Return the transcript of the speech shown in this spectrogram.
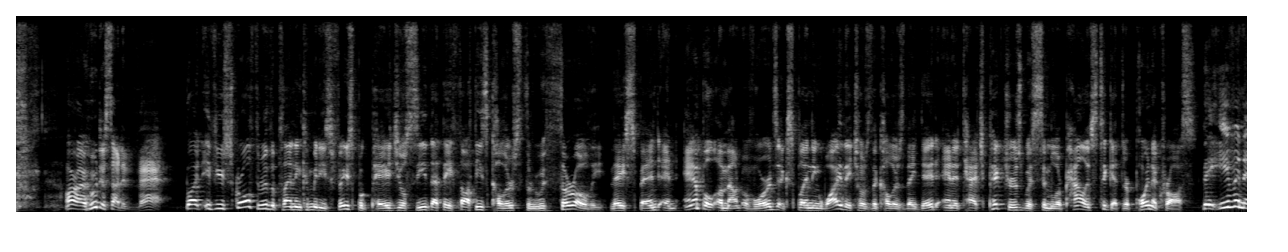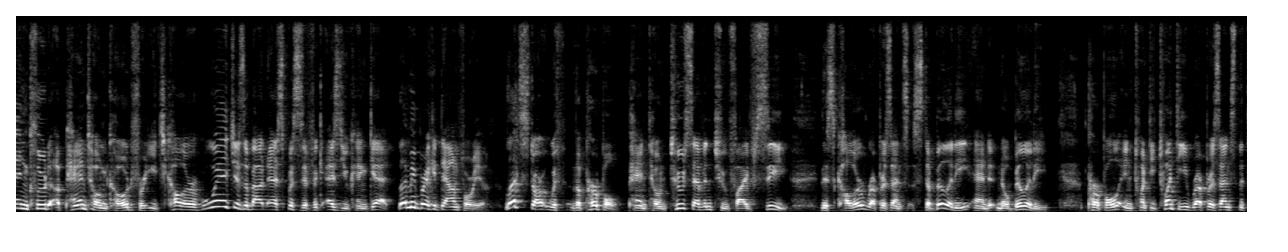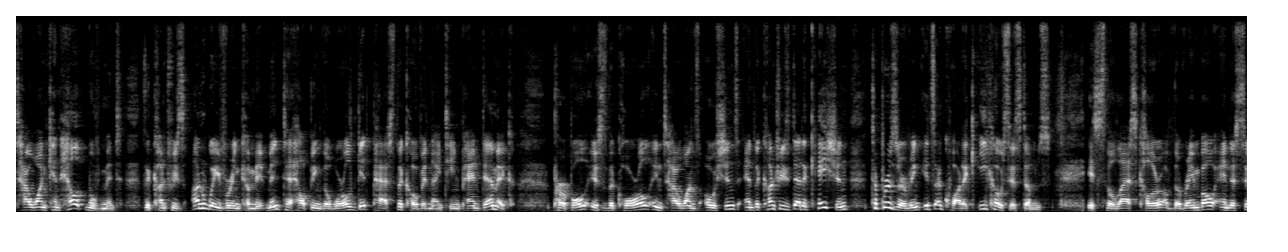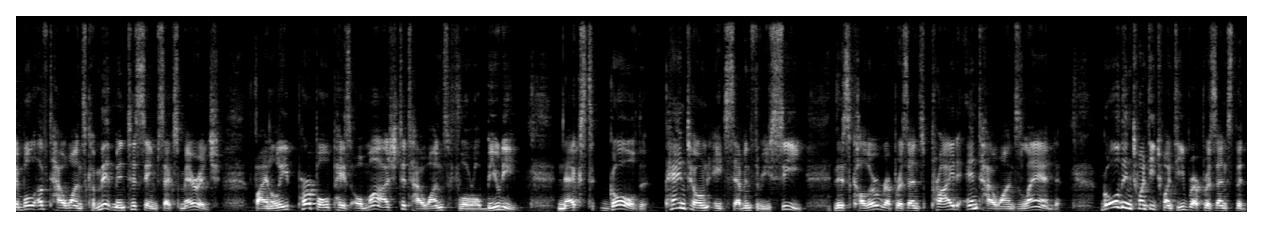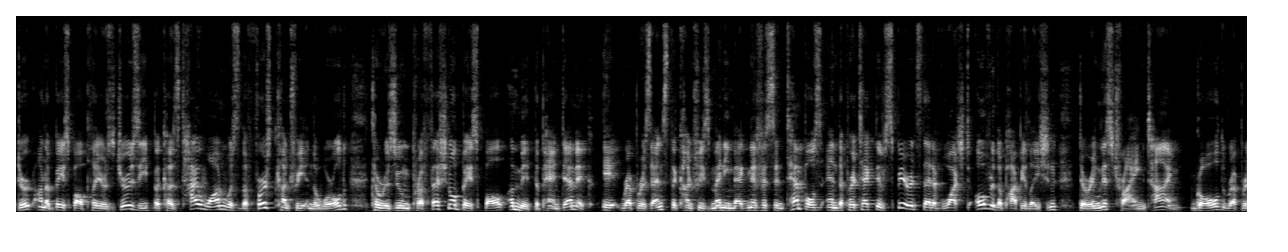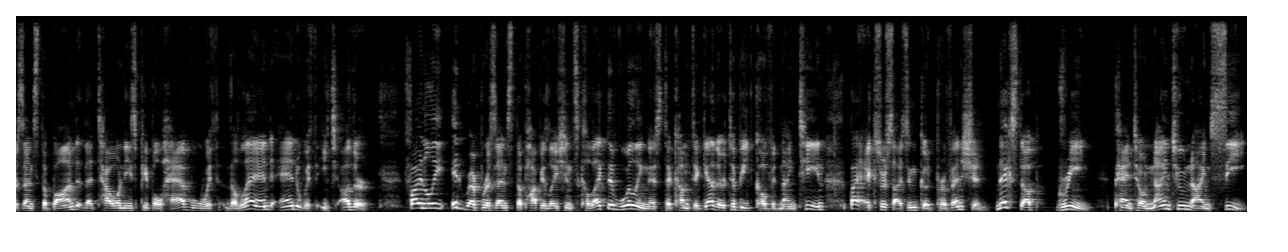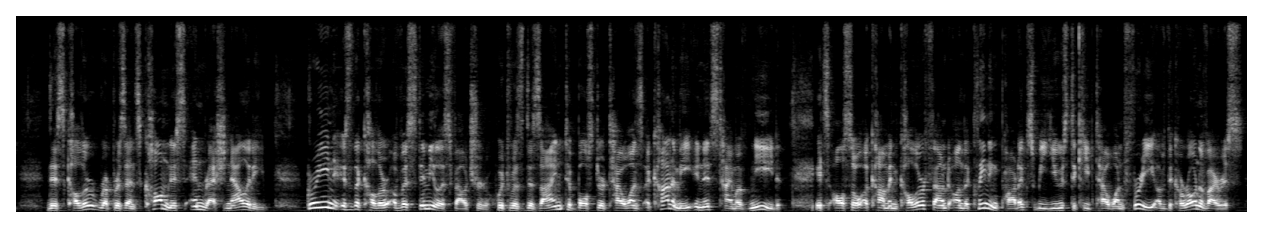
alright, who decided that? But if you scroll through the planning committee's Facebook page, you'll see that they thought these colors through thoroughly. They spend an ample amount of words explaining why they chose the colors they did and attach pictures with similar palettes to get their point across. They even include a Pantone code for each color, which is about as specific as you can get. Let me break it down for you. Let's start with the purple, Pantone 2725C. This color represents stability and nobility. Purple in 2020 represents the Taiwan Can Help movement, the country's unwavering commitment to helping the world get past the COVID 19 pandemic. Purple is the coral in Taiwan's oceans and the country's dedication to preserving its aquatic ecosystems. It's the last color of the rainbow and a symbol of Taiwan's commitment to same sex marriage. Finally, purple pays homage to Taiwan's floral beauty. Next, gold. Pantone 873C. This color represents pride and Taiwan's land. Gold in 2020 represents the dirt on a baseball player's jersey because Taiwan was the first country in the world to resume professional baseball amid the pandemic. It represents the country's many magnificent temples and the protective spirits that have watched over the population during this trying time. Gold represents the bond that Taiwanese people have with the land and with each other. Finally, it represents the population's collective collective willingness to come together to beat COVID 19 by exercising good prevention. Next up, green, Pantone 929C. This color represents calmness and rationality. Green is the color of a stimulus voucher, which was designed to bolster Taiwan's economy in its time of need. It's also a common color found on the cleaning products we use to keep Taiwan free of the coronavirus.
